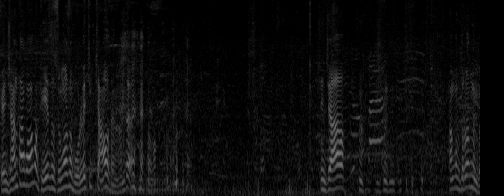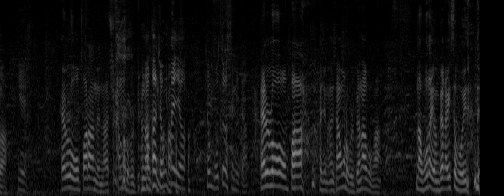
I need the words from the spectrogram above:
괜찮다고 하고 뒤에서 숨어서 몰래 찍지 않아도 되는데 어. 진짜 방금 들었는가? 예. 헬로 오빠라는데 나 참으로 불편하고 아, 정말요? 전 못 들었습니다. 헬로 오빠 하지만 참으로 불편하구만 나보다 연배가 있어 보이는데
